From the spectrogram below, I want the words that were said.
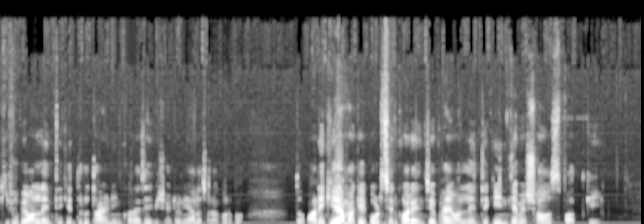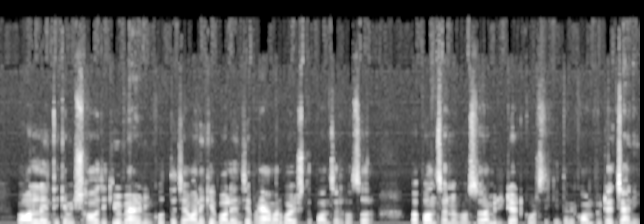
কীভাবে অনলাইন থেকে দ্রুত আর্নিং করা যায় এই বিষয়টা নিয়ে আলোচনা করব। তো অনেকেই আমাকে করছেন করেন যে, ভাই অনলাইন থেকে ইনকামের সহজ পথ কী? বা অনলাইন থেকে আমি সহজে কীভাবে আর্নিং করতে চাই? অনেকে বলেন যে, ভাই, আমার বয়স তো পঞ্চাশ বছর বা পঞ্চান্ন বছর, আমি রিটায়ার্ড করছি, কিন্তু আমি কম্পিউটার জানি,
